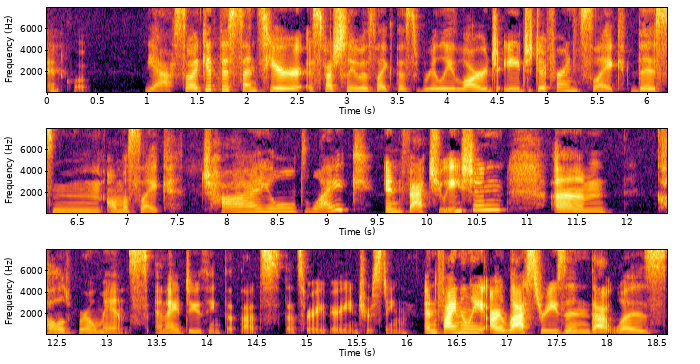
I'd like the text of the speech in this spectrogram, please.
End quote. Yeah, so I get this sense here, especially with like this really large age difference, like this mm, almost like childlike infatuation um called romance and i do think that that's that's very very interesting. And finally our last reason that was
